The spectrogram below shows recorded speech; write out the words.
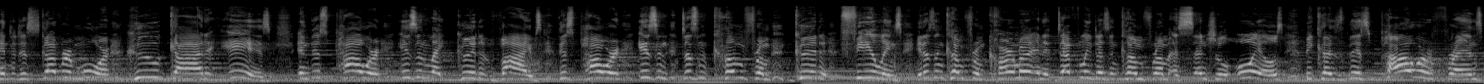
and to discover more who God is. And this power isn't like good vibes. This power isn't doesn't come from good feelings. It doesn't come from karma and it definitely doesn't come from essential oils because this power, friends,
